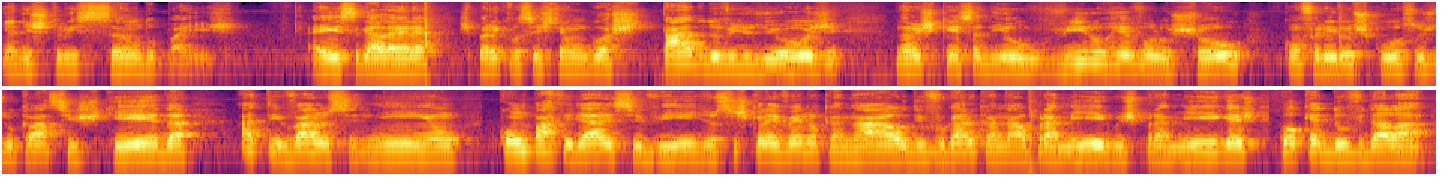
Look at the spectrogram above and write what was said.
e à destruição do país. É isso, galera. Espero que vocês tenham gostado do vídeo de hoje. Não esqueça de ouvir o Revolu Show, conferir os cursos do Classe Esquerda, ativar o sininho, compartilhar esse vídeo, se inscrever no canal, divulgar o canal para amigos, para amigas. Qualquer dúvida lá,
